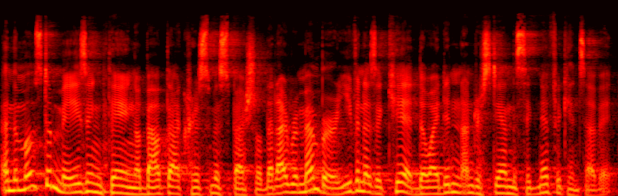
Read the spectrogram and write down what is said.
And the most amazing thing about that Christmas special that I remember, even as a kid, though I didn't understand the significance of it,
